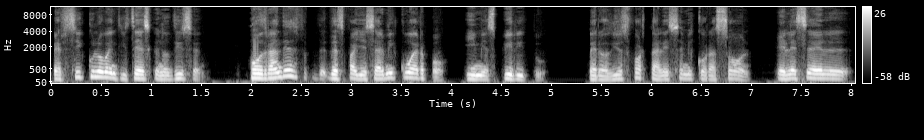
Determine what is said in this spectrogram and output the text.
versículo 26, que nos dice, podrán desfallecer mi cuerpo y mi espíritu, pero Dios fortalece mi corazón. Él es el,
